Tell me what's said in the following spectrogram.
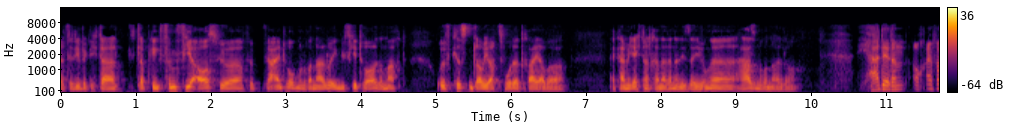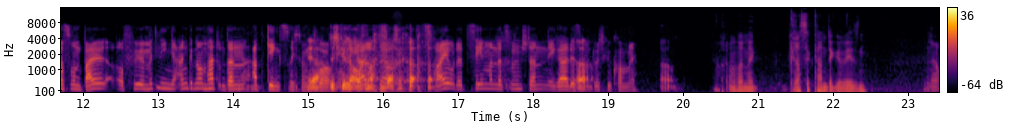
als er die wirklich da, ich glaube, ging 5-4 aus für, für, für Eindhoven und Ronaldo irgendwie vier Tore gemacht. Ulf Kirsten, glaube ich, auch zwei oder drei, aber er kann mich echt noch dran erinnern, dieser junge Hasen-Ronaldo. Ja, der dann auch einfach so einen Ball auf Höhe Mittellinie angenommen hat und dann ab ging's Richtung Ja, Tor. durchgelaufen Und egal, einfach. Zwei oder zehn Mann dazwischen standen, egal, der ist Ja. immer durchgekommen. Ey. Auch einfach eine krasse Kante gewesen. Ja.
